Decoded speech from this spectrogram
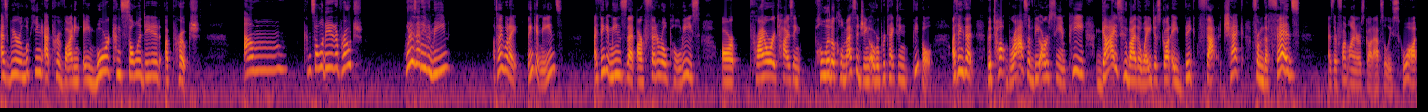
as we are looking at providing a more consolidated approach. Um, consolidated approach? What does that even mean? I'll tell you what I think it means. I think it means that our federal police are prioritizing political messaging over protecting people. I think that the top brass of the RCMP, guys who, by the way, just got a big fat check from the feds, as their frontliners got absolutely squat,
